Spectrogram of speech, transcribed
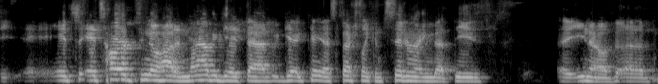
it's it's hard to know how to navigate that, especially considering that these uh, you know the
